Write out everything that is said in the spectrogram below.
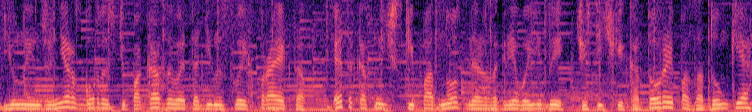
Юный инженер с гордостью показывает один из своих проектов. Это космический поднос для разогрева еды, частички которой по задумке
